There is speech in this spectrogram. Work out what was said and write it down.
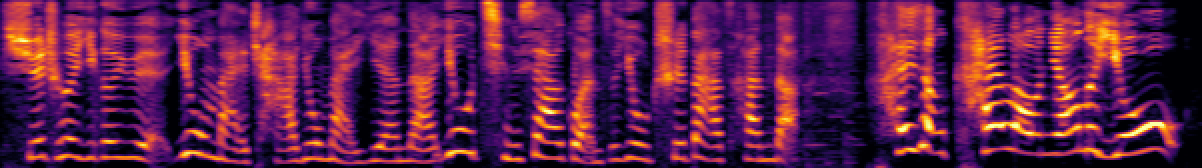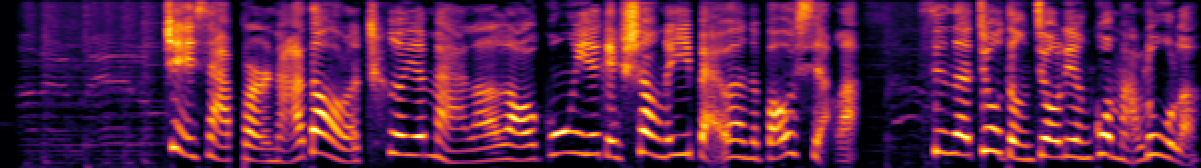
学车一个月，又买茶又买烟的，又请下馆子又吃大餐的，还想开老娘的油。这下本儿拿到了，车也买了，老公也给上了一百万的保险了，现在就等教练过马路了。”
